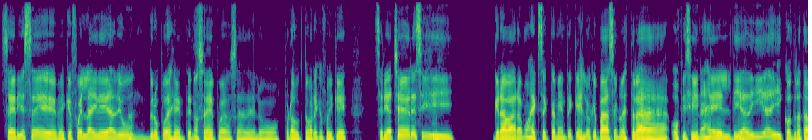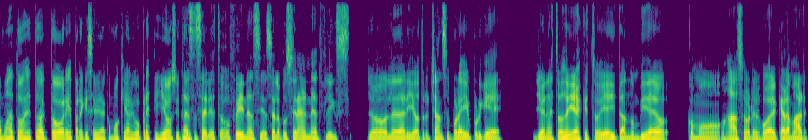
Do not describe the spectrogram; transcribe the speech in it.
serie se ve que fue la idea de un grupo de gente, no sé, pues, o sea, de los productores, que fue que sería chévere si grabáramos exactamente qué es lo que pasa en nuestras oficinas el día a día y contratamos a todos estos actores para que se vea como que algo prestigioso y tal. Esa serie estuvo fina. Si esa la pusieran en Netflix, yo le daría otro chance por ahí porque yo en estos días que estoy editando un video como ajá, sobre el juego del calamar,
